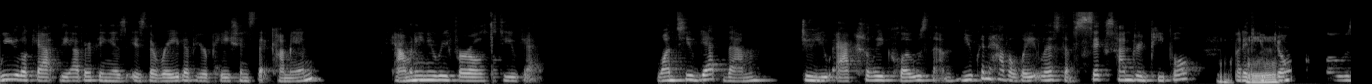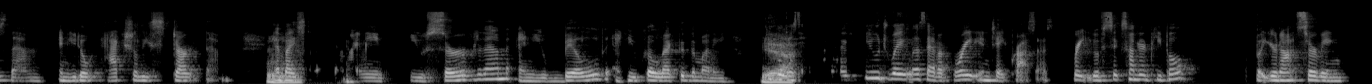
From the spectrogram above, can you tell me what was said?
we look at the other thing is is the rate of your patients that come in. How many new referrals do you get? Once you get them, do you actually close them? You can have a wait list of 600 people, but if you Mhm. don't close them and you don't actually start them, and by Mhm. start them, I mean you served them and you build and you collected the money. People will yeah. say, a huge wait list. I have a great intake process. Great. You have 600 people, but you're not serving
